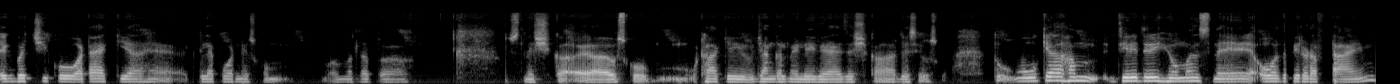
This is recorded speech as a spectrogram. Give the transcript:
एक बच्ची को अटैक किया है लेपर्ड ने उसको मतलब उसने शिकार उसको उठा के जंगल में ले गया एज ए शिकार, जैसे उसको। तो वो क्या हम धीरे धीरे ह्यूमंस ने over the period of time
